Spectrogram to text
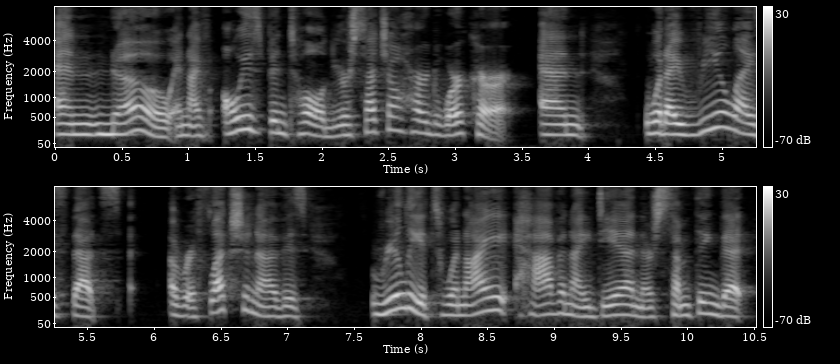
and know, and I've always been told, you're such a hard worker. And what I realize that's a reflection of is really it's when I have an idea and there's something that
